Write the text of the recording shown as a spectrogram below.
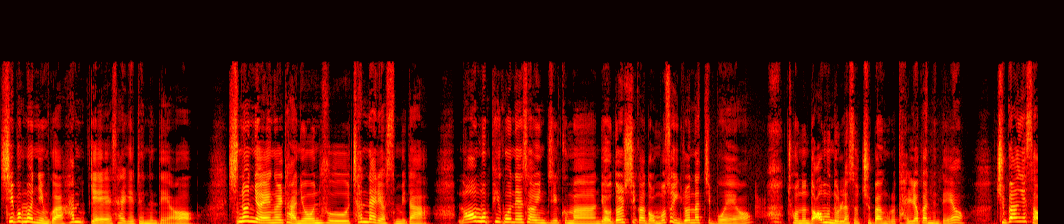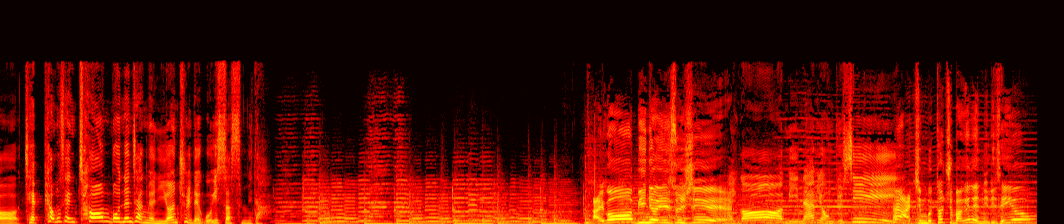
시부모님과 함께 살게 됐는데요. 신혼여행을 다녀온 후 첫날이었습니다. 너무 피곤해서인지 그만 8시가 넘어서 일어났지 뭐예요. 저는 너무 놀라서 주방으로 달려갔는데요. 주방에서 제 평생 처음 보는 장면이 연출되고 있었습니다. 아이고 미녀 일순 씨. 아이고 미남 용주 씨 아, 아침부터 주방에 웬일이세요?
